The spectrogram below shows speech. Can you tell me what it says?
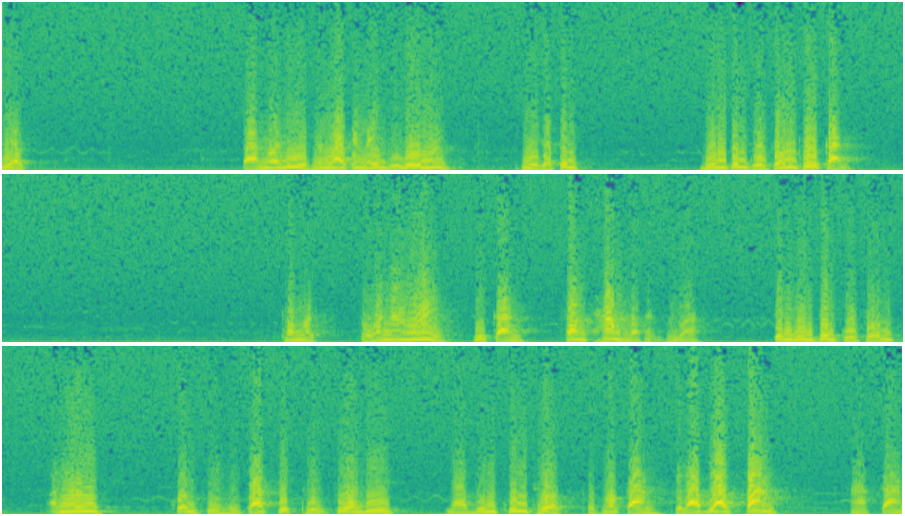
เรียกตามมาลีเพื่อนว่าจังไหนบุรุษมันนี่จะเป็นบุญเป็นกุศลคือกันธรรมสวนาไม่คือการฟังธรรมมาถึงคุณว่า เป็นบุญเป็นกุศลอันนึงคนสีหูจักคิดถูกตัวดีบาบุญคุ้นเถิดก็เพราะการสดับรับฟัง หากการ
